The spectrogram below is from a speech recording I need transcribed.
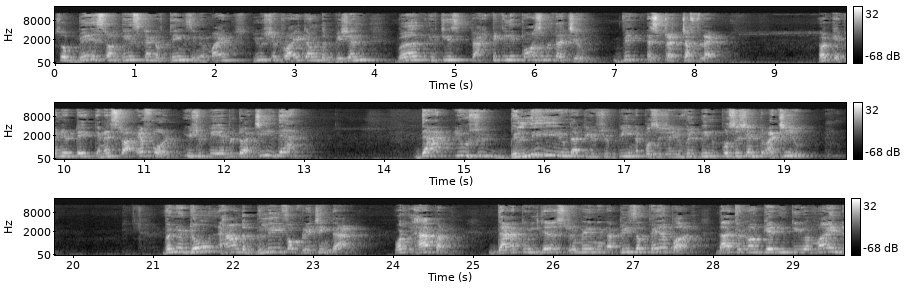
So based on these kind of things in your mind, you should write down the vision where it is practically possible to achieve with a stretch of leg. Okay, when you take an extra effort, you should be able to achieve that that you should believe that you should be in a position, you will be in a position to achieve. When you don't have the belief of reaching that, what will happen? That will just remain in a piece of paper. That will not get into your mind.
